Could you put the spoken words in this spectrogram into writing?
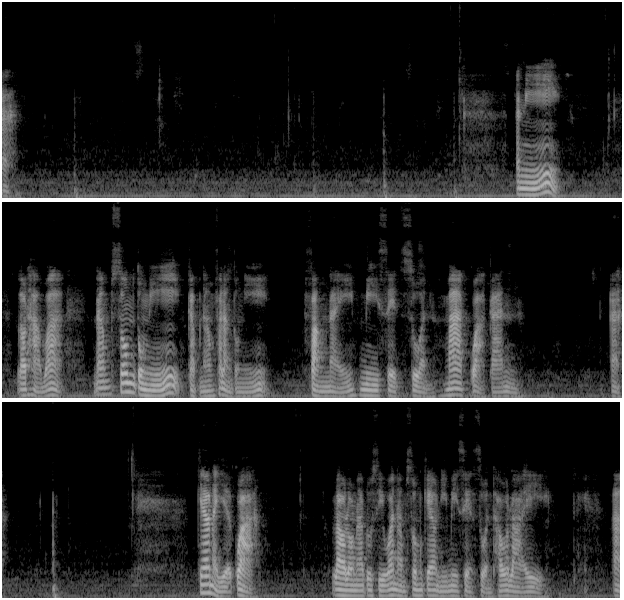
อะ อันนี้ เราถามว่าน้ำส้มตรงนี้กับน้ำฝรั่งตรงนี้ ฝั่งไหนมีเศษส่วนมากกว่ากันอะแก้วไหนเยอะกว่า เราลองนับดูซิว่าน้ำส้มแก้วนี้มีเศษส่วนเท่าไหร่อะ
